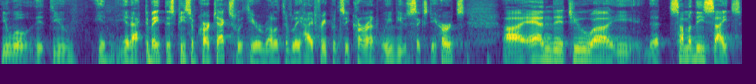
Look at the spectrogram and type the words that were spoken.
You will, you inactivate this piece of cortex with your relatively high frequency current. We've used 60 hertz. Uh, and that, you, uh, that some of these sites,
